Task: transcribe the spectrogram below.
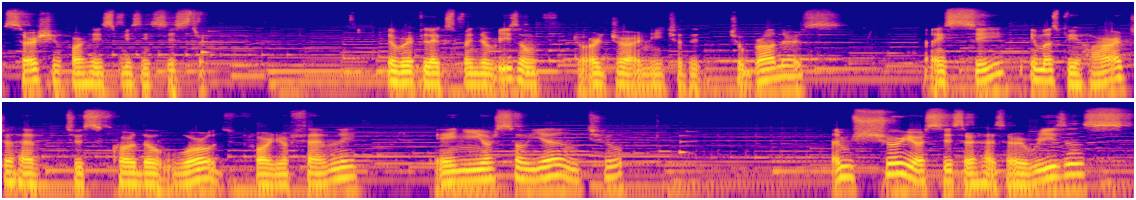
searching for his missing sister. They briefly explain the reason for our journey to the two brothers. I see, it must be hard to have to score the world for your family, and you're so young too. I'm sure your sister has her reasons.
